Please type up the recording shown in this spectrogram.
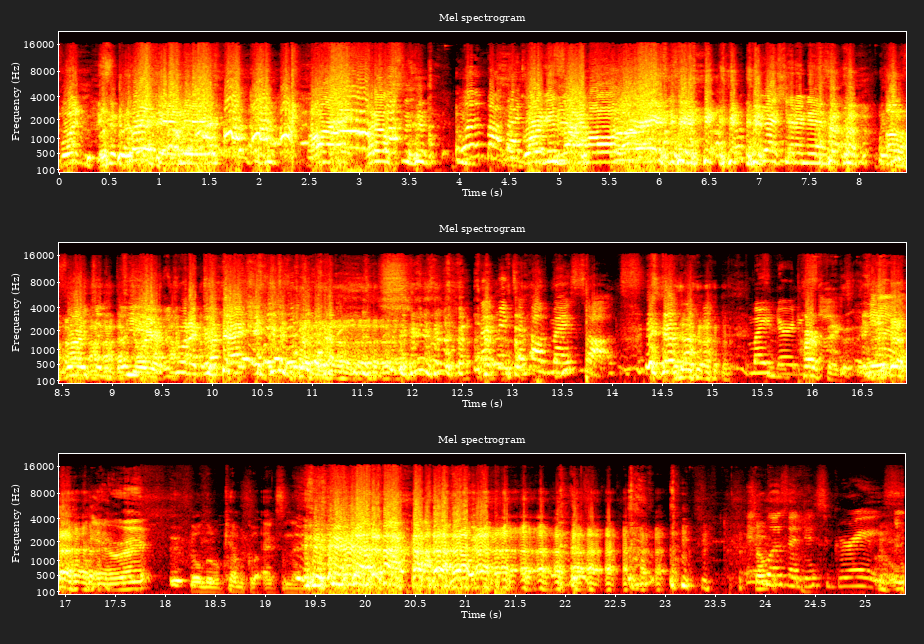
foot, crack it in here. All right, what else? What about my Gorgon's dirty eyeball. All right, put that shit in there. A virgin Don't you, tear. don't you want to cut that? Let me take off my socks. my dirty Perfect. socks. Yeah. Yeah, right. Throw a little chemical X in there. It was a disgrace. Wow.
